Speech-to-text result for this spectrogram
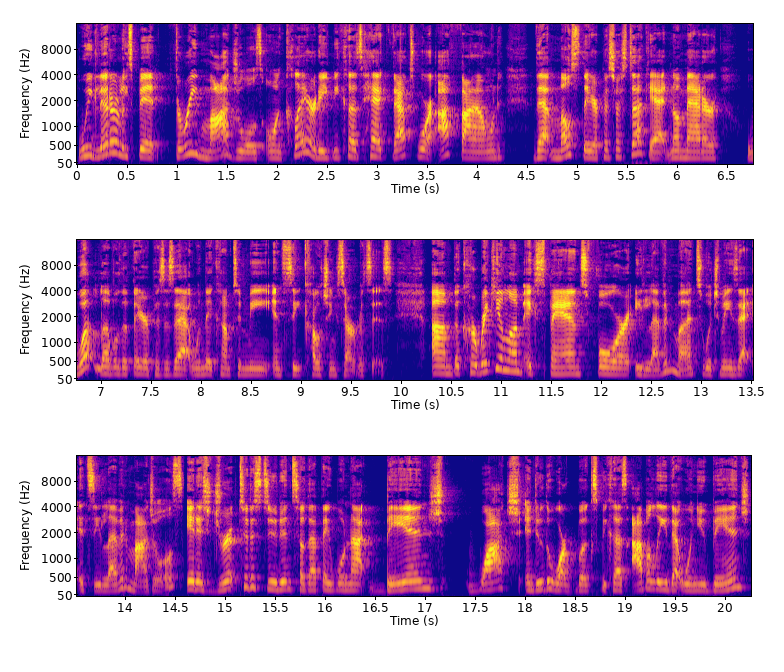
We literally spent three modules on clarity because heck, that's where I found that most therapists are stuck at no matter what level the therapist is at when they come to me and seek coaching services. Um, the curriculum expands for 11 months, which means that it's 11 modules. It is dripped to the students so that they will not binge, watch, and do the workbooks because I believe that when you binge,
